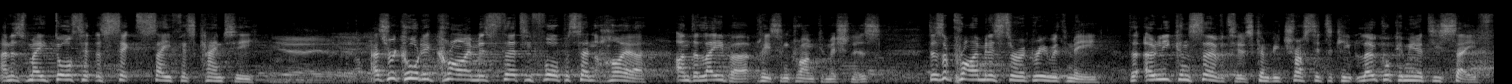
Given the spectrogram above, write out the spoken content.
and has made Dorset the sixth safest county. As recorded crime is 34% higher under Labour police and crime commissioners, does the Prime Minister agree with me that only Conservatives can be trusted to keep local communities safe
